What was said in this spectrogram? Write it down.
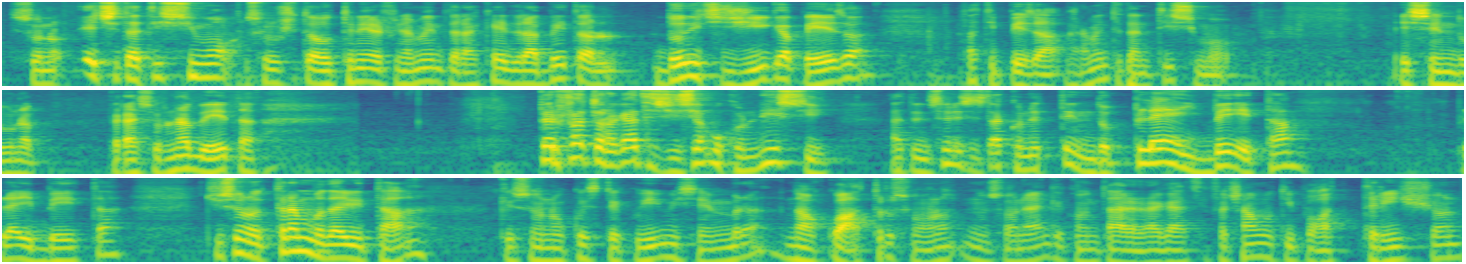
sono eccitatissimo. Sono riuscito a ottenere finalmente la key della beta. 12 giga pesa. Infatti pesa veramente tantissimo, essendo una, per essere una beta. Perfetto ragazzi, ci siamo connessi. Attenzione, si sta connettendo Play Beta. Play Beta. Ci sono tre modalità che sono queste qui mi sembra, no quattro sono, non so neanche contare ragazzi, facciamo tipo attrition,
